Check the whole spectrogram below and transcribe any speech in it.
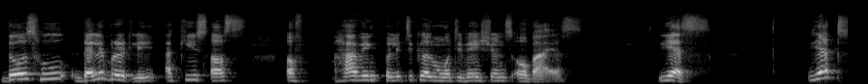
those who deliberately accuse us of having political motivations or bias. Yes, yet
